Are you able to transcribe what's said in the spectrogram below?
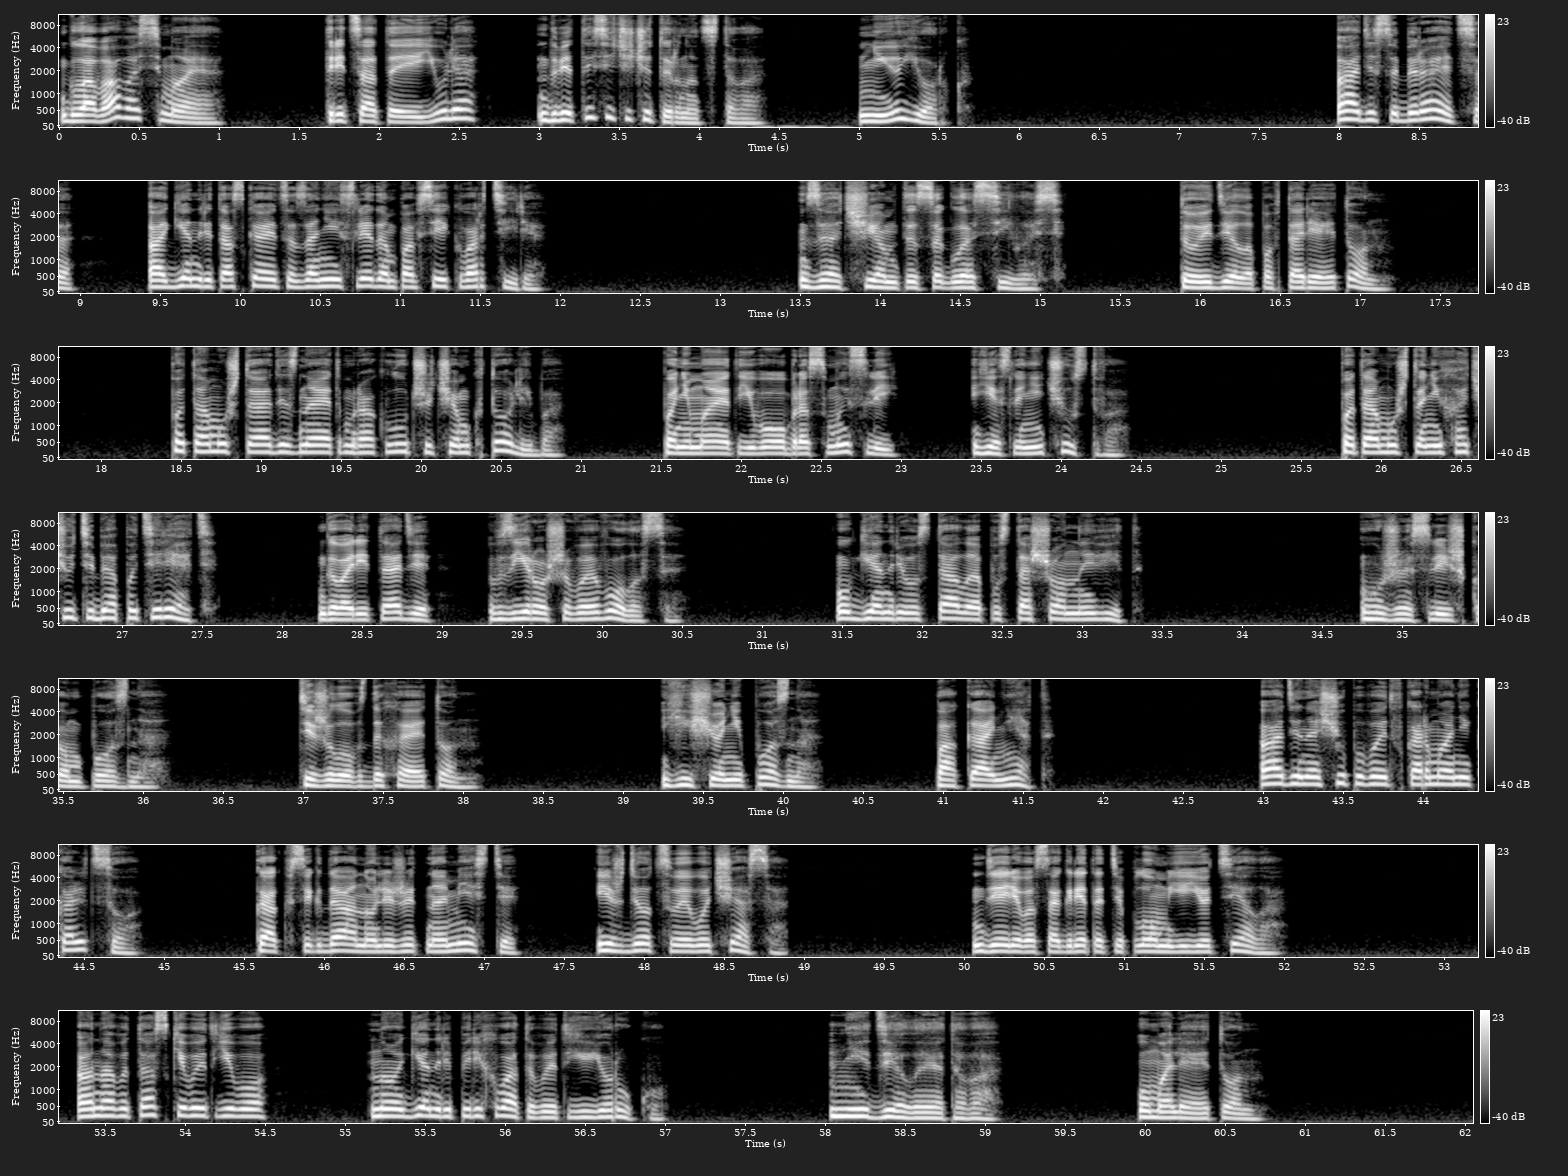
Глава 8. 30 июля 2014. Нью-Йорк. Ади собирается, а Генри таскается за ней следом по всей квартире. «Зачем ты согласилась?» — то и дело повторяет он. Потому что Ади знает мрак лучше, чем кто-либо. Понимает его образ мыслей, если не чувства. «Потому что не хочу тебя потерять», — говорит Ади, — взъерошивая волосы. У Генри усталый опустошенный вид. «Уже слишком поздно», — тяжело вздыхает он. Еще не поздно. Пока нет». Ади нащупывает в кармане кольцо. Как всегда, оно лежит на месте и ждет своего часа. Дерево согрето теплом ее тела. Она вытаскивает его, но Генри перехватывает ее руку. «Не делай этого», умоляет он.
